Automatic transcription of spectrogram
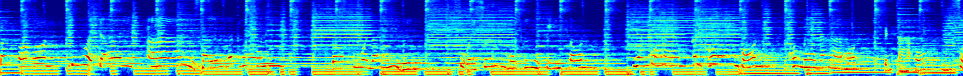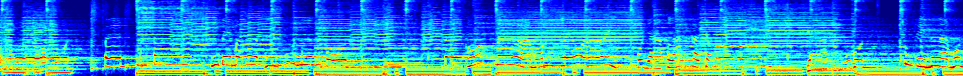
บางอ่อนยั่วใจ สวยซึ้งมุกพึ่งปีนต้นยังบานกันโค้งบนของแม่หน้ามนเป็นตาอ่อนสอนเป็นตาที่ได้มาถึงเมืองบนแต่พบหน้ามนแล้วอายก็อยากลาจรอยากอยู่บนช่วยหน้ามน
